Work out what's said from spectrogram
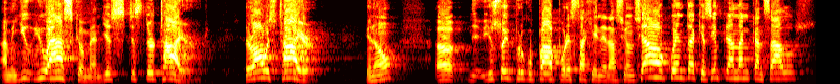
I mean, you, you ask them and just, just they're tired. They're always tired, you know. Uh, yo estoy preocupado por esta generación. ¿Se ha dado cuenta que siempre andan cansados?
